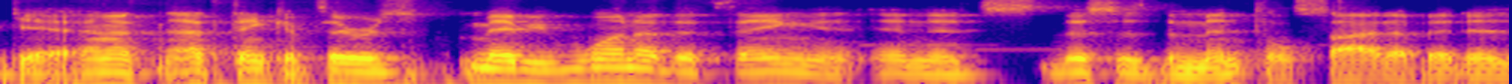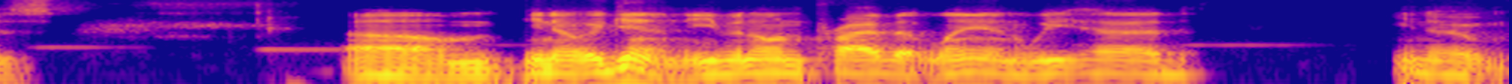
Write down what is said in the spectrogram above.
Yeah, and I, I, think if there was maybe one other thing, and it's this is the mental side of it, is um, you know, again, even on private land, we had, you know,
